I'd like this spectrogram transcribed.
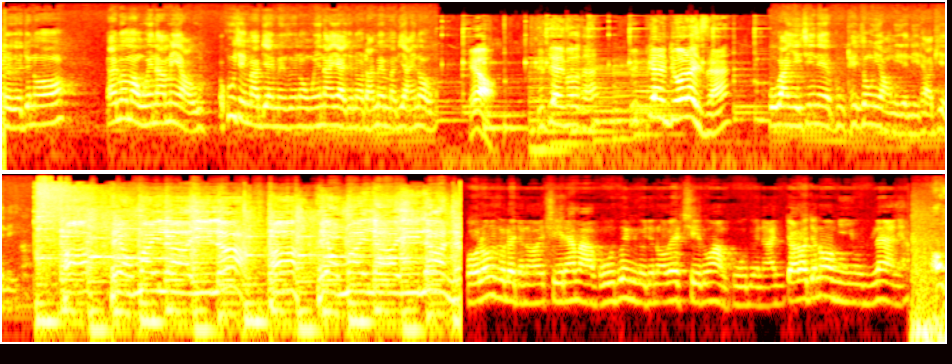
မဲတယ်ကျွန်တော်တိုင်းမှာဝင်နာမရဘူးအခုချိန်မှာပြိုင်မယ်ဆိုရင်တော့ဝင်နာရကျွန်တော်ဒါပေမဲ့မပြိုင်တော့ဘူးဟဲ့အောင်ဒီပြိုင်မောစမ်းဒီပြန်ပြောလိုက်စမ်းကိုပိုင်ရိတ်ချင်းနဲ့အခုထိတ်ဆုံးရောင်နေတဲ့အနေအထားဖြစ်နေ ဟာဟဲ့မိုင်လာဤလာဟာဟဲ့မိုင်လာဤလာဘောလုံးဆိုတော့ကျွန်တော်ရှေ့တန်းမှာကိုသွင်းပြီးတော့ကျွန်တော်ပဲရှေ့သွားကိုသွင်းတာကြာတော့ကျွန်တော်မြင်ယူလန့်နေအိုး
